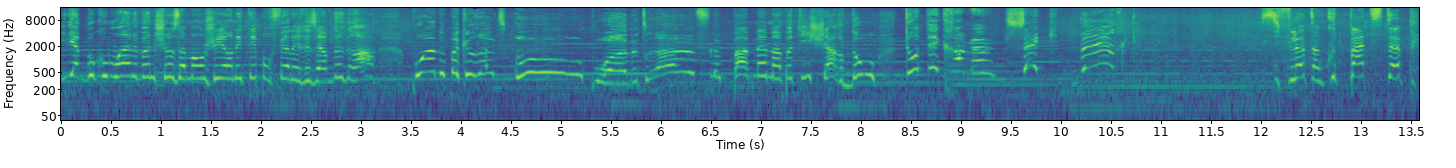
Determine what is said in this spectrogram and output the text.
il y a beaucoup moins de bonnes choses à manger en été pour faire des réserves de gras. Point de pâquerettes, oh, point de trèfle, pas même un petit chardon. Tout est crameux, sec, berk. Sifflotte un coup de patte, plaît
